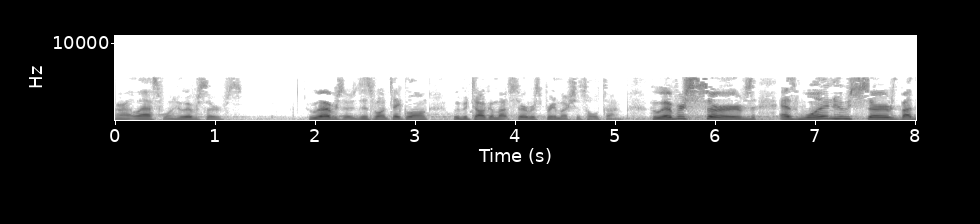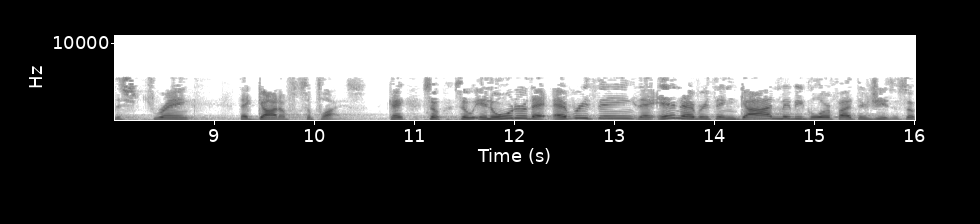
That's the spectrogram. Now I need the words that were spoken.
All right, last one. Whoever serves. Whoever serves. This won't take long. We've been talking about service pretty much this whole time. Whoever serves as one who serves by the strength that God supplies. Okay? So, so in order that everything, that in everything, God may be glorified through Jesus. So,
